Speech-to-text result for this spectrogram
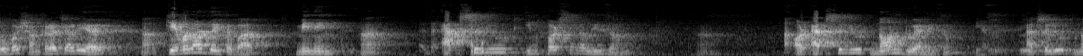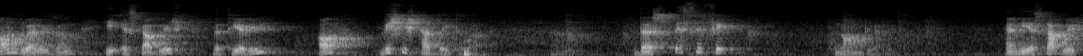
over Shankaracharya uh, Kevaladvaitavad, meaning uh, the absolute impersonalism uh, or absolute non-dualism, yeah, absolute non-dualism, he established the theory of Vishishtadvaitavad, uh, the specific non-dualism. And he established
